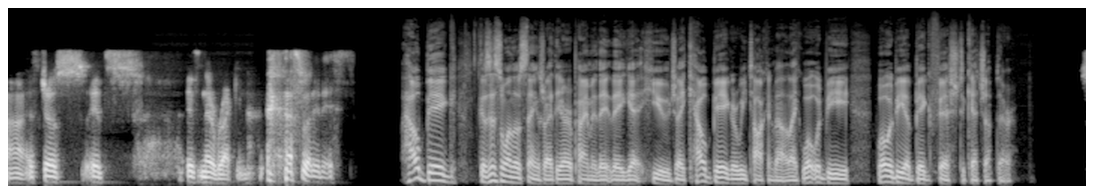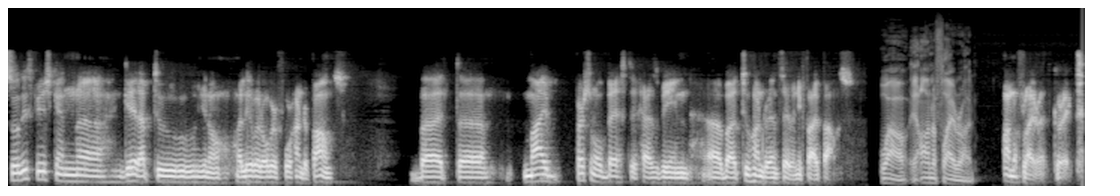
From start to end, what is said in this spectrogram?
Uh, it's just it's it's nerve wracking. That's what it is. How big? Because this is one of those things, right? The arapaima they they get huge. Like how big are we talking about? Like what would be what would be a big fish to catch up there? So this fish can uh, get up to you know a little bit over 400 pounds, but uh, my personal best it has been uh, about 275 pounds. Wow, on a fly rod. On a fly rod, correct.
